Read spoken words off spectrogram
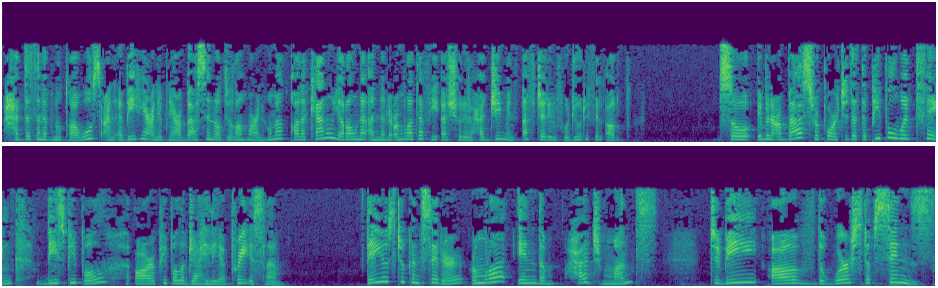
حدثنا ابن طاووس عن أبيه عن ابن عباس رضي الله عنهما قال كانوا يرون أن العمرة في أشهر الحج من أفجر الفجور في الأرض So Ibn Abbas reported that the people would think these people are people of Jahiliyyah, pre-Islam. They used to consider Umrah in the Hajj months to be of the worst of sins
